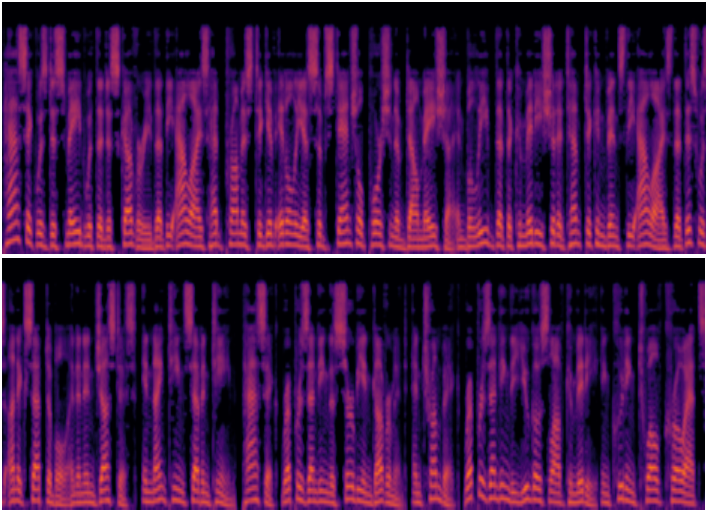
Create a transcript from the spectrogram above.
Pasic was dismayed with the discovery that the Allies had promised to give Italy a substantial portion of Dalmatia and believed that the committee should attempt to convince the Allies that this was unacceptable and an injustice. In 1917, Pasic, representing the Serbian government, and Trumbic, representing the Yugoslav Committee, including 12 Croats,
